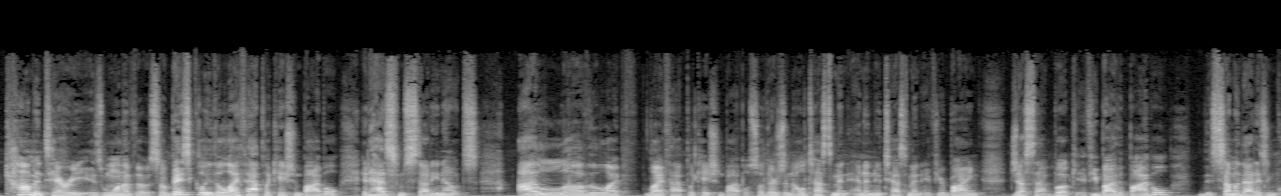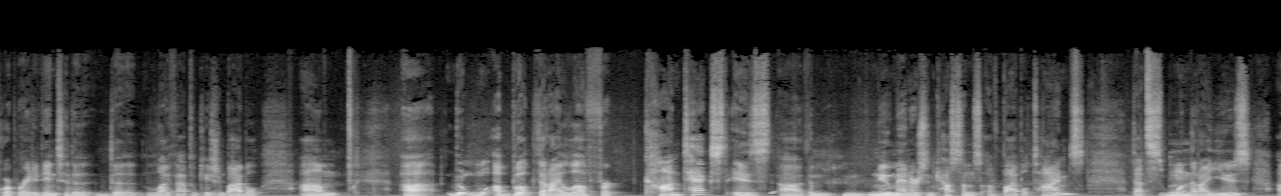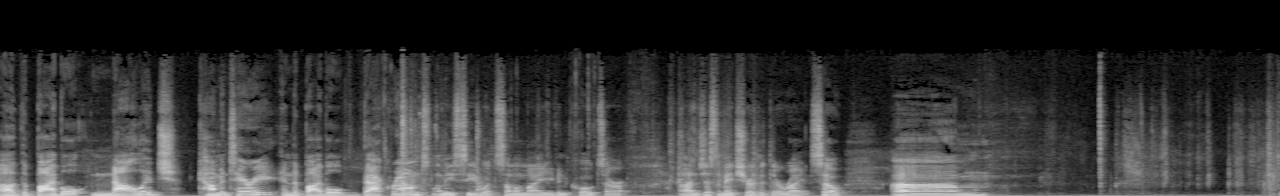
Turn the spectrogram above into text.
commentary is one of those. So basically, the Life Application Bible it has some study notes. I love the Life Life Application Bible. So there's an Old Testament and a New Testament. If you're buying just that book, if you buy the Bible, some of that is incorporated into the the Life Application Bible. Um, uh, the, a book that I love for context is uh, the New Manners and Customs of Bible Times. That's one that I use. Uh, the Bible Knowledge commentary and the Bible background. Let me see what some of my even quotes are, uh, just to make sure that they're right. So, um,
